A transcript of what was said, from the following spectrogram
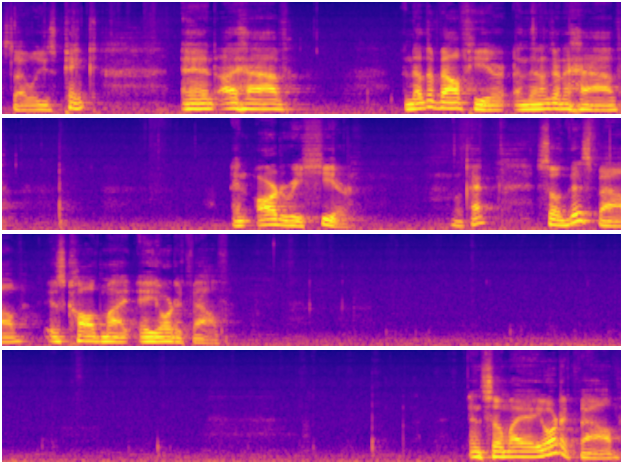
So I will use pink. And I have another valve here, and then I'm going to have an artery here. Okay? So this valve is called my aortic valve. And so my aortic valve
